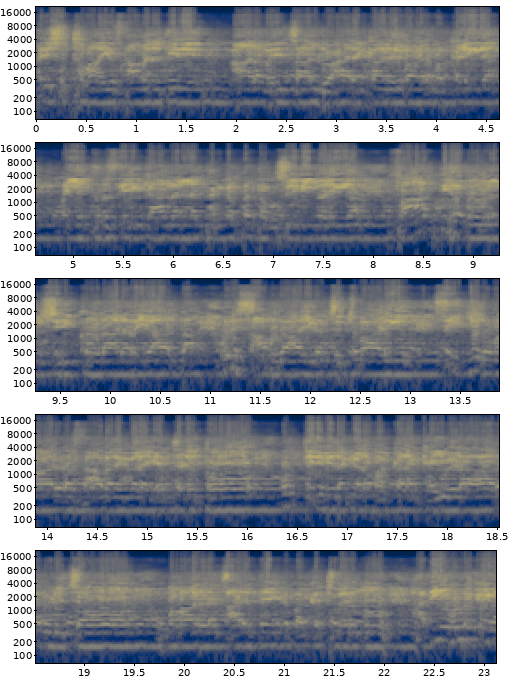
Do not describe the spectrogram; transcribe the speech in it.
പരിശുദ്ധമായ സ്ഥാപനത്തിന് ആളെ മരിച്ചാൽ ദ്വാരക്കാൻ ഒരുപാട് മക്കളില്ല. മയ്യത്ത് നിസ്കരിക്കാൻ നല്ല തങ്കപ്പെട്ട മുസ്ലിമീങ്ങളില്ല ഫാത്തിഹ പോലും ശരിക്കോടാൻ അറിയാത്ത ഒരു സാമുദായിക ചുറ്റുപാടിൽ സയ്യദുമാരുടെ സ്ഥാപനങ്ങളെ ഏറ്റെടുത്തോ ഒത്തിരി വിധങ്ങളെ മക്കളെ കൈവിടാതെ പിടിച്ചോ. ഉമ്മമാരുടെ ചാരത്തേക്ക് ബക്കറ്റ് വരുന്നു. ഹതിയ കൊടുക്കുക.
